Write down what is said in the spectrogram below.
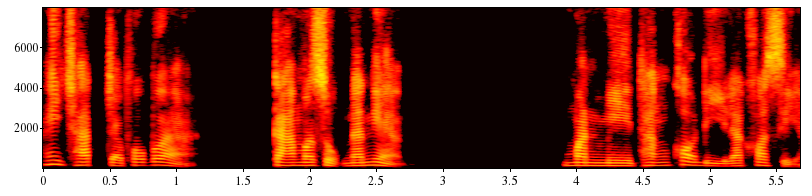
ให้ชัดจะพบว่ากามสุขนั้นเนี่ย มันมีทั้งข้อดีและข้อเสีย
